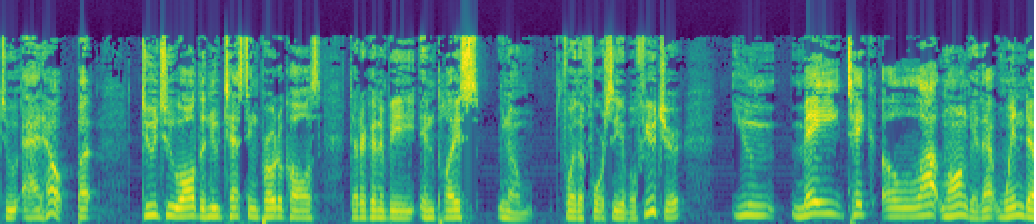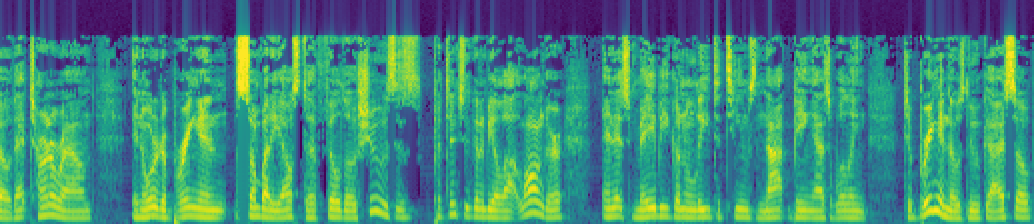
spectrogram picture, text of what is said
to add help, but due to all the new testing protocols that are going to be in place, you know, for the foreseeable future, you may take a lot longer. That window, that turnaround, in order to bring in somebody else to fill those shoes is potentially going to be a lot longer. And it's maybe going to lead to teams not being as willing to bring in those new guys. So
